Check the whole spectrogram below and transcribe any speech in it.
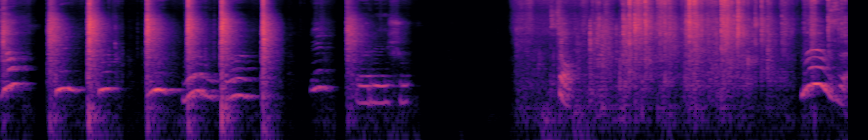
закінчу і вирішу. Все. Ми вже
